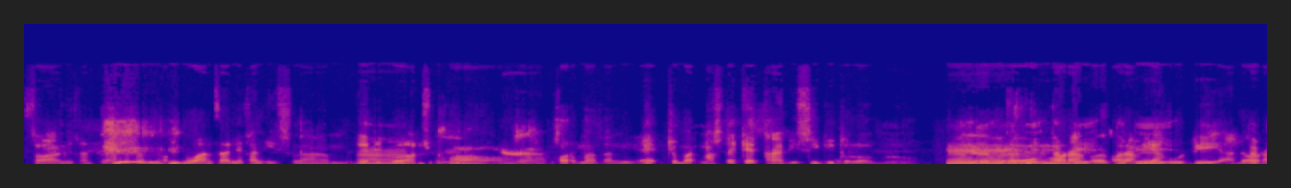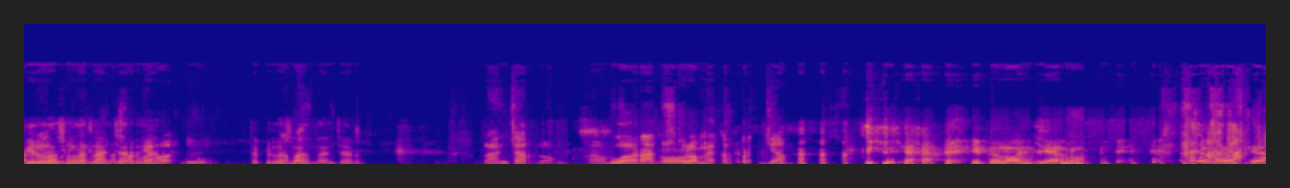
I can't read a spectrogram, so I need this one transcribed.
soalnya kan kan nuansanya kan Islam. Jadi gua harus Oh. Nah, korma kan eh cuma maksudnya kayak tradisi gitu loh, Bro. Hmm. Iya, Tapi- orang tapi- orang Yahudi ada tapi orang lo Yahudi sholat kan lancar, roti. Tapi lo Apa? sholat lancar. Lancar dong. Oh. 200 Oh. km per jam. Iya, itu loncer. itu loncer.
